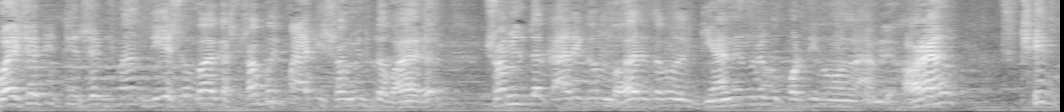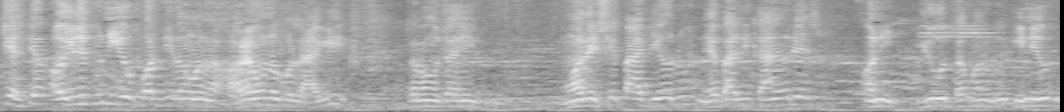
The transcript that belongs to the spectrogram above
बैसठी त्रिसठीमा देशमा भएका सबै पार्टी संयुक्त भएर संयुक्त कार्यक्रम भएर तपाईँ ज्ञानेन्द्रको प्रतिगमनलाई हामीले हरायौँ। ठिक त्यस्तै अहिले पनि यो प्रतिगमनलाई हराउनको लागि तपाईँको चाहिँ मधेसी पार्टीहरू नेपाली काङ्ग्रेस अनि यो तपाईँको यिनीहरू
